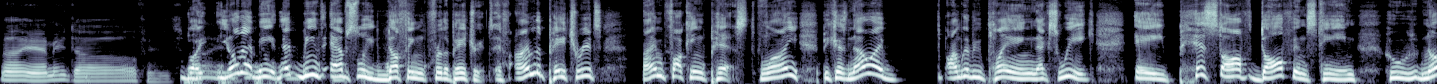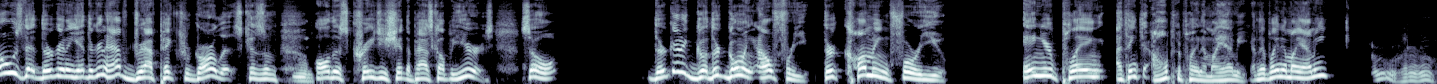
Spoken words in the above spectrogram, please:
Miami Dolphins. But you know what that means? That means absolutely nothing for the Patriots. If I'm the Patriots, I'm fucking pissed. Why? Because now I I'm going to be playing next week a pissed off Dolphins team who knows that they're going to get they're going to have draft picks regardless because of Mm. all this crazy shit the past couple of years. So they're going to go they're going out for you. They're coming for you. And you're playing I think I hope they're playing in Miami. Are they playing in Miami? Ooh, I don't know.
